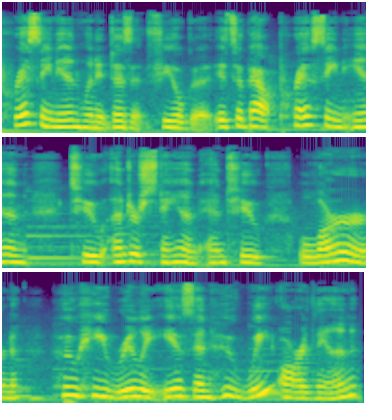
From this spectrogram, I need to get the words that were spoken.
pressing in when it doesn't feel good. It's about pressing in to understand and to learn who He really is and who we are then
